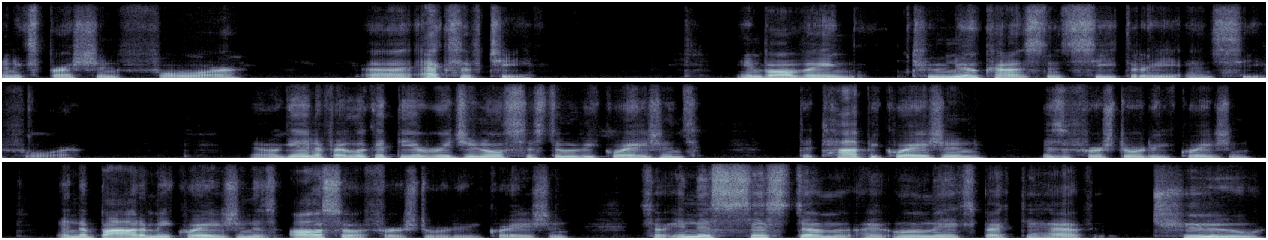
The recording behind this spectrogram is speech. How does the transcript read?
an expression for uh, x of t involving two new constants, C3 and C4. Now again, if I look at the original system of equations, the top equation is a first order equation, and the bottom equation is also a first order equation. So in this system, I only expect to have two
